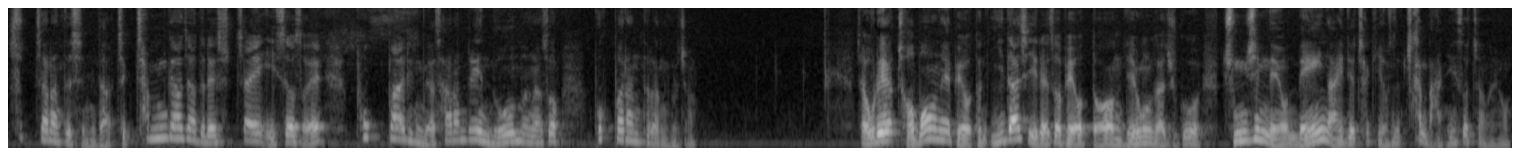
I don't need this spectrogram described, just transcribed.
숫자란 뜻입니다. 즉 참가자들의 숫자에 있어서의 폭발입니다. 사람들이 너무 많아서 폭발한다는 거죠. 자, 우리가 저번에 배웠던 2-1에서 배웠던 내용을 가지고 중심 내용, 메인 아이디어 찾기 연습 참 많이 했었잖아요.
